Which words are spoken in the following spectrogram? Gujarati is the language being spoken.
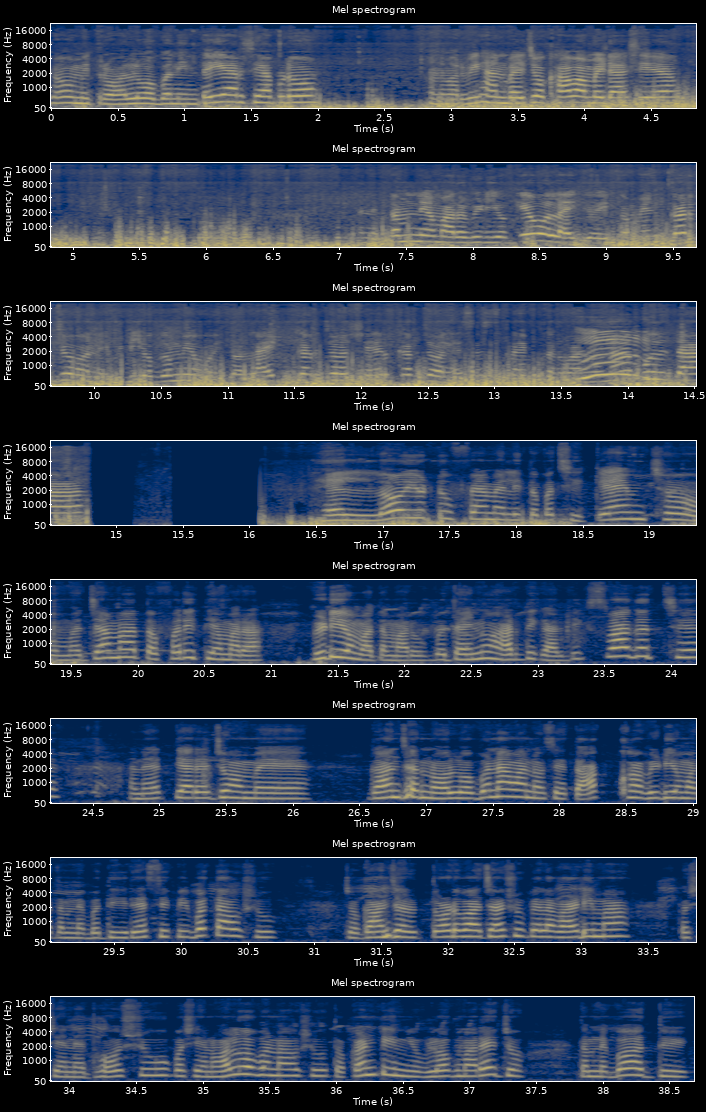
જો મિત્રો, હલવો બનીને તૈયાર છે આપણો. અને મારા વિહાનભાઈ જો ખાવા મળ્યા છે. અને તમને અમારો વીડિયો કેવો લાગ્યો એ કમેન્ટ કરજો. અને વીડિયો ગમ્યો હોય તો લાઈક કરજો શેર કરજો અને સબસ્ક્રાઇબ કરવાનું ના ભૂલતા. હેલો યુટ્યુબ ફેમિલી તો પછી કેમ છો? મજામાં? તો ફરીથી અમારા વિડીયોમાં તમારું બધાનું હાર્દિક હાર્દિક સ્વાગત છે. અને અત્યારે જો અમે ગાંજરનો હલવો બનાવવાનો છે તો આખા વિડીયોમાં તમને બધી રેસીપી બતાવશું. જો ગાંજર તોડવા જાશું પહેલાં વાડીમાં, પછી એને ધોશું, પછી એનો હલવો બનાવશું. તો કન્ટિન્યુ વ્લોગમાં રહેજો. તમને બધું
